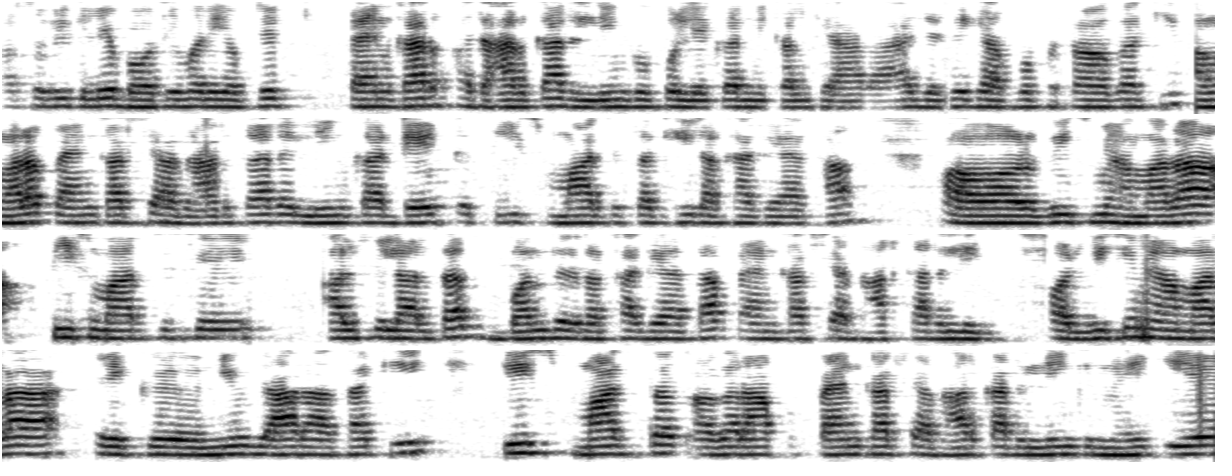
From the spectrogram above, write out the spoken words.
आप सभी के लिए बहुत ही बड़ी update PAN card Aadhaar card link को लेकर निकल के आ रहा है। जैसे कि आपको पता होगा कि हमारा पैन कार्ड से आधार कार्ड लिंक का डेट 30 मार्च तक ही रखा गया था और बीच में हमारा 30 मार्च से हाल फ़िलहाल तक बंद रखा गया था पैन कार्ड से आधार कार्ड लिंक और बीच में हमारा एक न्यूज़ आ रहा था कि 30 मार्च तक अगर आप पैन कार्ड से आधार कार्ड लिंक नहीं किए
